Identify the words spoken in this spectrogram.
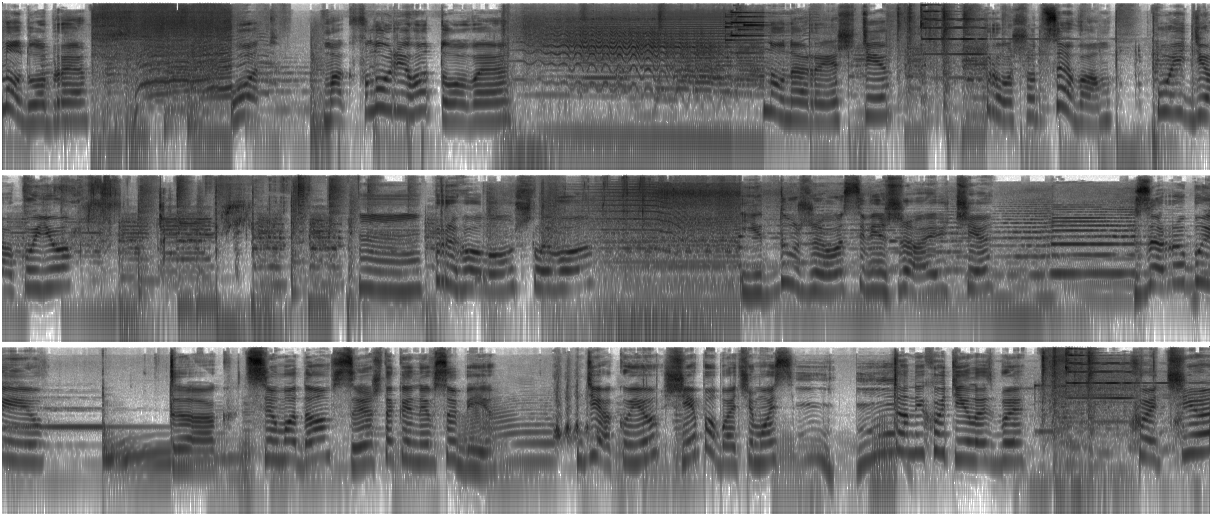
Ну, добре. От, Макфлорі готове. Ну, нарешті. Прошу, це вам. Ой, дякую. Мм, приголомшливо. І дуже освіжаюче. Заробив. Так, ця мадам все ж таки не в собі. Дякую, ще побачимось. Та не хотілося би. Хоча.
